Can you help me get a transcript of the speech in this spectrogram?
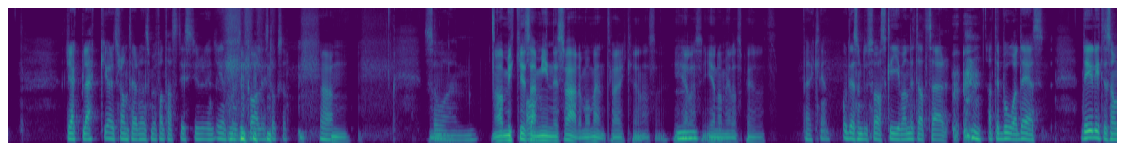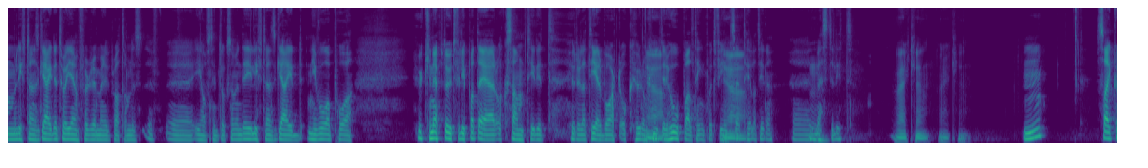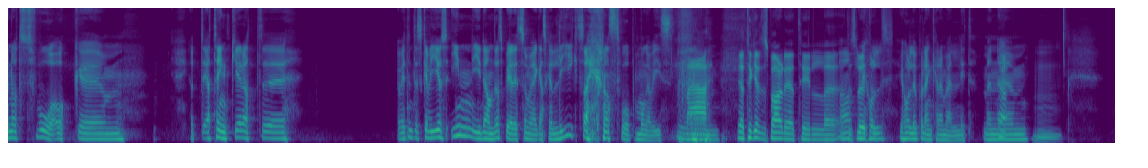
Jack Black gör ett framträdande som är fantastiskt, rent musikaliskt också. Ja. Mm. Så Mm. ehm, Ja, mycket så här Ja. minnesvärda moment verkligen, alltså, i Mm. hela, genom hela spelet. Verkligen. Och det som du sa, skrivandet, att, så här, att det både är... Det är ju lite som Liftarens guide, jag tror jag jämförde det med när vi pratade om det eh, i avsnittet också, men det är ju Liftarens guide-nivå på hur knäppt och utflippat det är och samtidigt hur relaterbart och hur de Ja. knyter ihop allting på ett fint Ja. sätt hela tiden. Eh, Mästerligt. Verkligen, verkligen. Mm. Psychonauts 2 och ehm, jag, jag tänker att... Eh, jag vet inte, ska vi ge oss in i det andra spelet som är ganska likt Psychonauts 2 på många vis? Nej, Ehm, jag tycker att du sparar det till, eh, ja, till vi, slutet. håller, vi håller på den karamellen lite. Men Ja. Mm.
